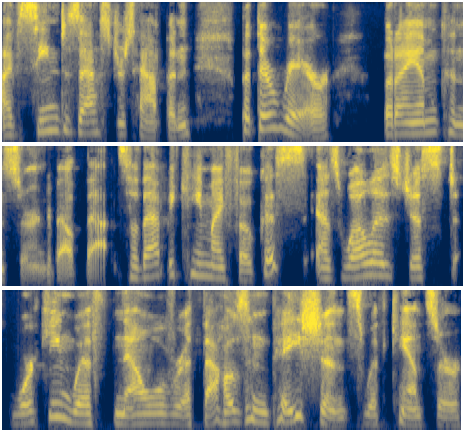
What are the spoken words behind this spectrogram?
I've seen disasters happen, but they're rare. But I am concerned about that. So that became my focus, as well as just working with now over a thousand patients with cancer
